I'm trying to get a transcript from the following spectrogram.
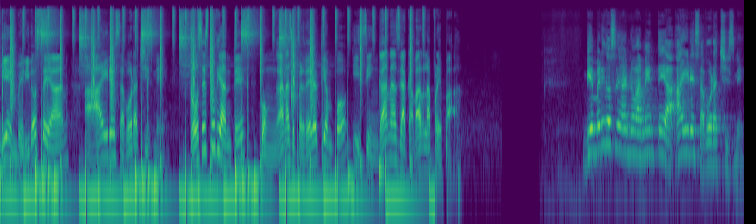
Bienvenidos sean a Aire Sabor a Chisme. Dos estudiantes con ganas de perder el tiempo y sin ganas de acabar la prepa. Bienvenidos sean nuevamente a Aire Sabor a Chisme,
